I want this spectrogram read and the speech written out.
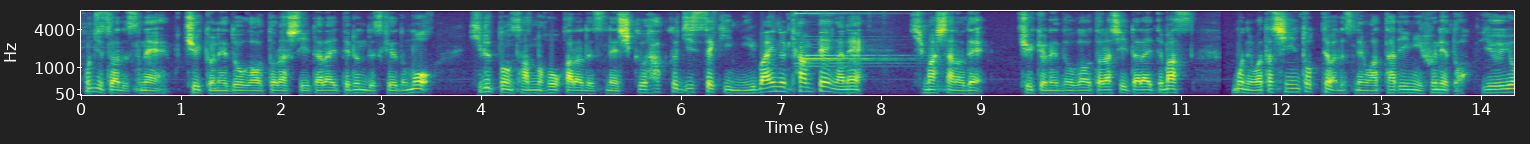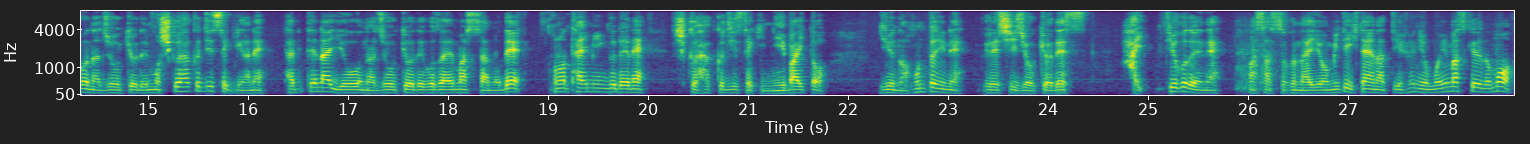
本日はですね、急遽ね、動画を撮らせていただいてるんですけれども、ヒルトンさんの方からですね、宿泊実績2倍のキャンペーンがね、来ましたので、急遽ね、動画を撮らせていただいてます。もうね、私にとってはですね、渡りに船というような状況で、もう宿泊実績がね、足りてないような状況でございましたので、このタイミングでね、宿泊実績2倍というのは本当にね、嬉しい状況です。はい。ということでね、まあ、早速内容を見ていきたいなっていうふうに思いますけれども、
